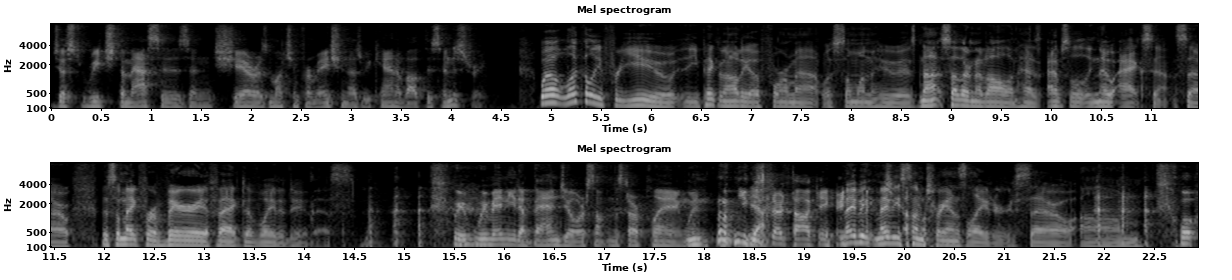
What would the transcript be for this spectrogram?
just reach the masses and share as much information as we can about this industry. Well, luckily for you, you picked an audio format with someone who is not Southern at all and has absolutely no accent. So this will make for a very effective way to do this. we, we may need a banjo or something to start playing when, when you yeah. start talking. Maybe maybe some translators. So um, we'll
